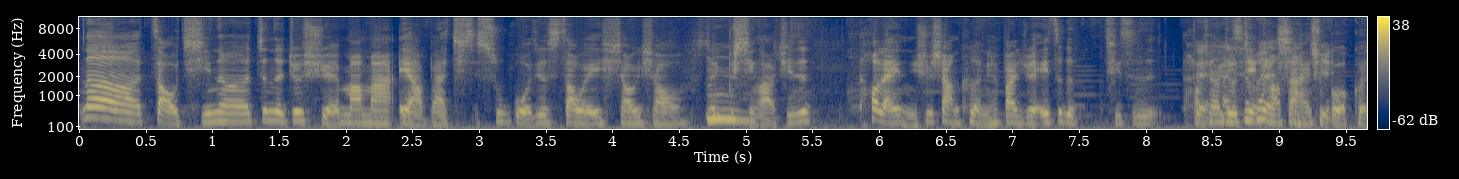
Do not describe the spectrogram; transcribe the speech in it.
那早期呢，真的就学妈妈，哎呀，把蔬果就稍微削一削，所以不行啊，其实。后来你去上课，你会发觉，哎，这个其实好像就健康上还是不 OK。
